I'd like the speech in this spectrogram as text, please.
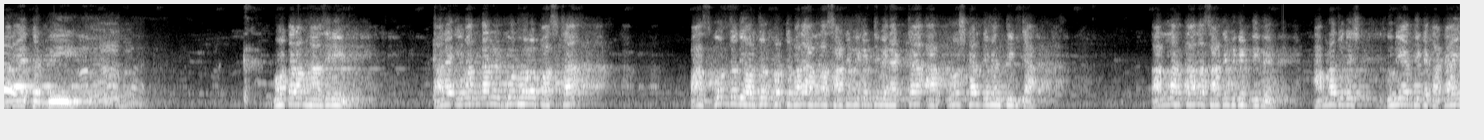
নারায় তাকবীর। হাজিরিন, তাহলে ইমানদারের গুণ হলো পাঁচটা। পাঁচ গুণ যদি অর্জন করতে পারে, আল্লাহ সার্টিফিকেট দিবেন একটা আর পুরস্কার দিবেন তিনটা। আল্লাহ তাআলা সার্টিফিকেট দিবেন। আমরা যদি দুনিয়ার দিকে তাকাই,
